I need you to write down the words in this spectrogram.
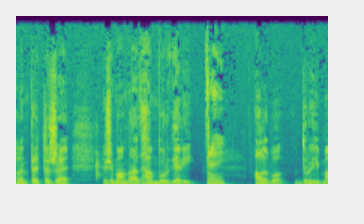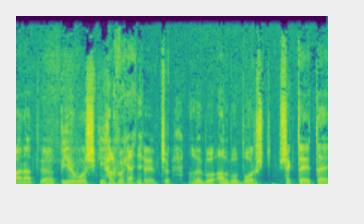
len preto, že, že mám rád hamburgery, Hej. alebo druhý má rád e, pirôžky, alebo ja neviem čo, alebo, alebo boršť. Však to je, to je,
